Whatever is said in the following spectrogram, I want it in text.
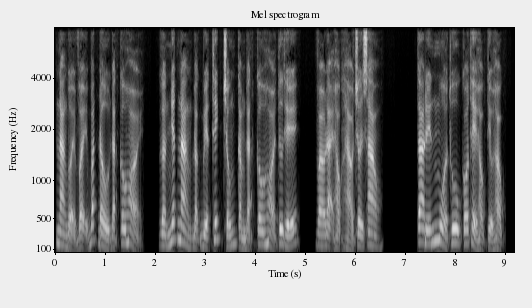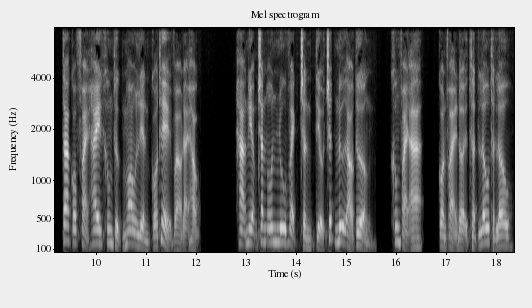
nàng bởi vậy bắt đầu đặt câu hỏi, gần nhất nàng đặc biệt thích chống cầm đặt câu hỏi tư thế, vào đại học hảo chơi sao? Ta đến mùa thu có thể học tiểu học, ta có phải hay không thực mau liền có thể vào đại học? Hạ niệm chăn ôn nhu vạch trần tiểu chất nữ ảo tưởng, không phải a, còn phải đợi thật lâu thật lâu,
